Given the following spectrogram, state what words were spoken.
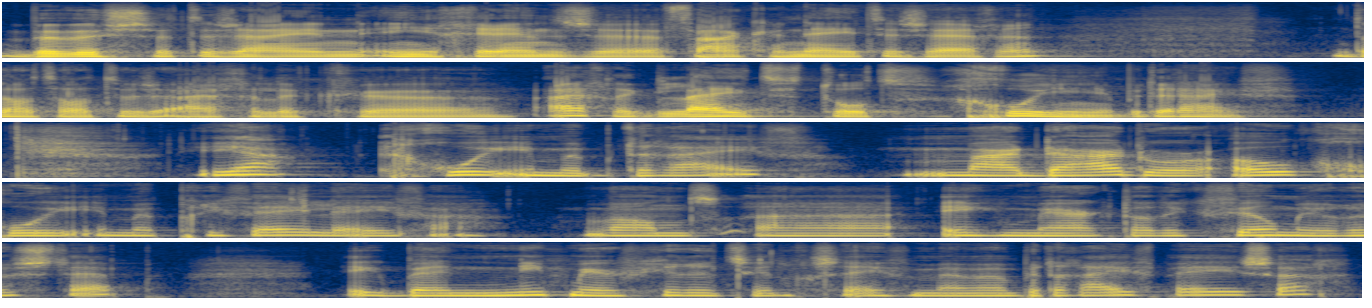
bewuster te zijn, in grenzen, vaker nee te zeggen. Dat dat dus eigenlijk, uh, eigenlijk leidt tot groei in je bedrijf. Ja, groei in mijn bedrijf, maar daardoor ook groei in mijn privéleven. Want uh, ik merk dat ik veel meer rust heb. Ik ben niet meer 24-7 met mijn bedrijf bezig.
